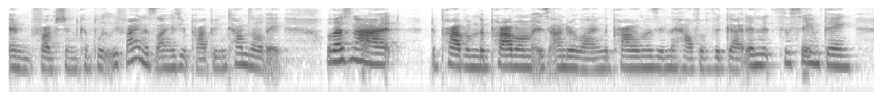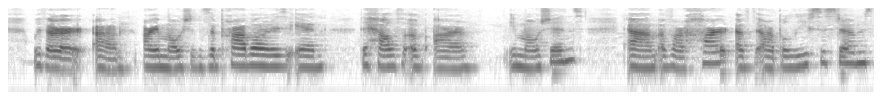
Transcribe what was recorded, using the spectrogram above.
and function completely fine as long as you're popping Tums all day. Well, that's not the problem. The problem is underlying. The problem is in the health of the gut, and it's the same thing with our um, our emotions. The problem is in the health of our emotions, um, of our heart, of our belief systems.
